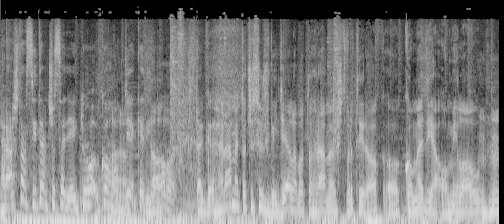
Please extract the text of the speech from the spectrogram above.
hráš tam si tam, čo sa deje? Koho, koho kde, kedy? no, Hovor. Tak hráme to, čo si už videl, lebo to hráme už štvrtý rok. O, komédia omylov uh-huh.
